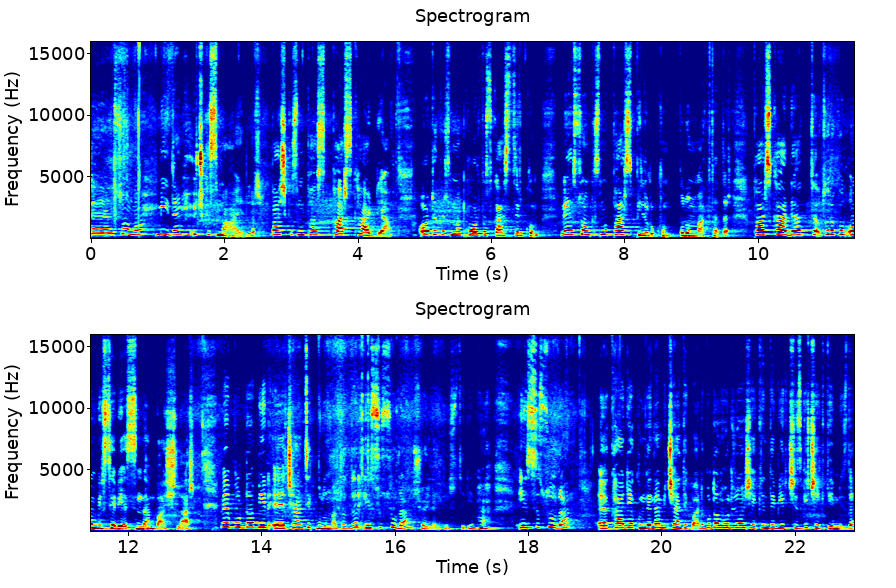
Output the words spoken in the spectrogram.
Ee, sonra midem üç kısma ayrılır. Baş kısmı pars, pars cardia, orta kısmı corpus gastricum ve son kısmı pars pluricum bulunmaktadır. Pars cardia torakol 11 seviyesinden başlar ve burada bir e, çentik bulunmaktadır. Insusura şöyle göstereyim. Heh. Insusura e, cardiacum denen bir çentik vardı. Buradan horizon şeklinde bir çizgi çektiğimizde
